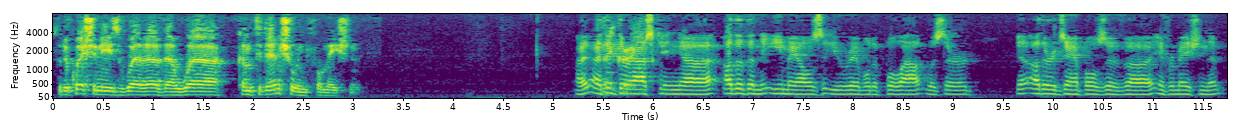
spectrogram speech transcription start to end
So the question is whether there were confidential information. I, I think they're asking, uh, other than the emails that you were able to pull out, was there other examples of uh, information that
